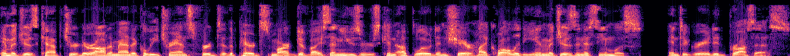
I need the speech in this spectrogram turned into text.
Images captured are automatically transferred to the paired smart device and users can upload and share high-quality images in a seamless, integrated process.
